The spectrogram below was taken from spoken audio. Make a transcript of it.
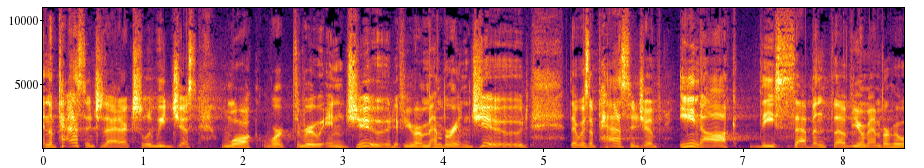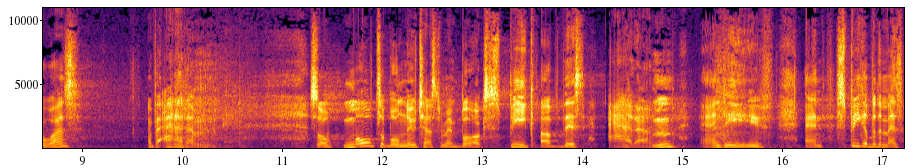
And the passage that actually we just walk, worked through in Jude, if you remember in Jude, there was a passage of Enoch, the seventh of, you remember who it was? Of Adam. So, multiple New Testament books speak of this Adam and Eve and speak of them as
